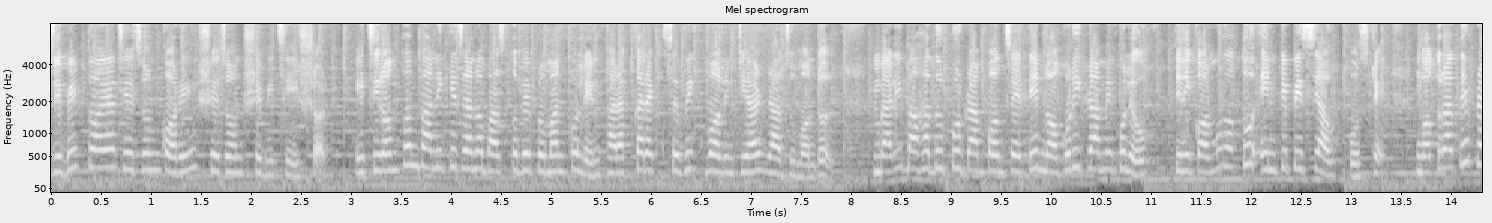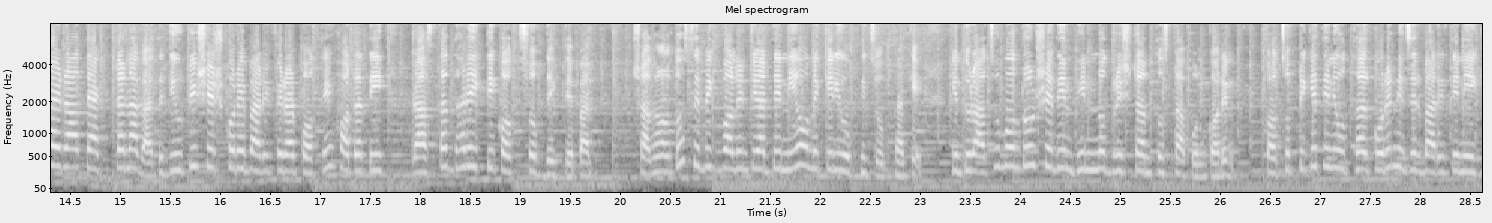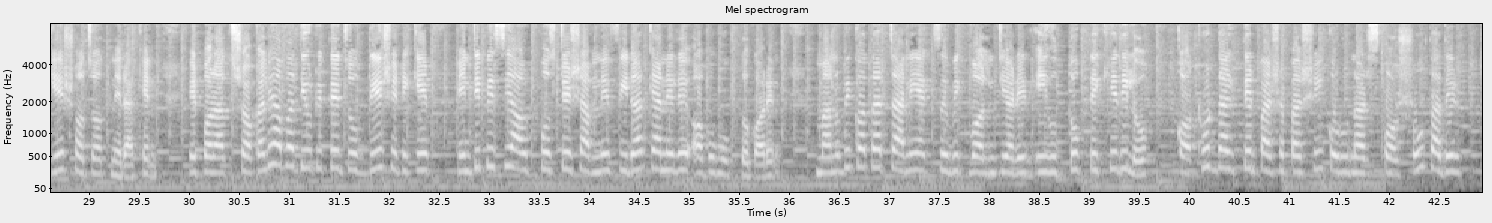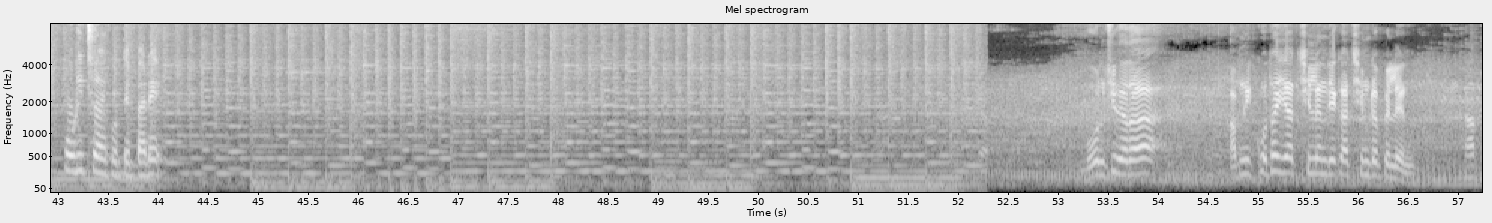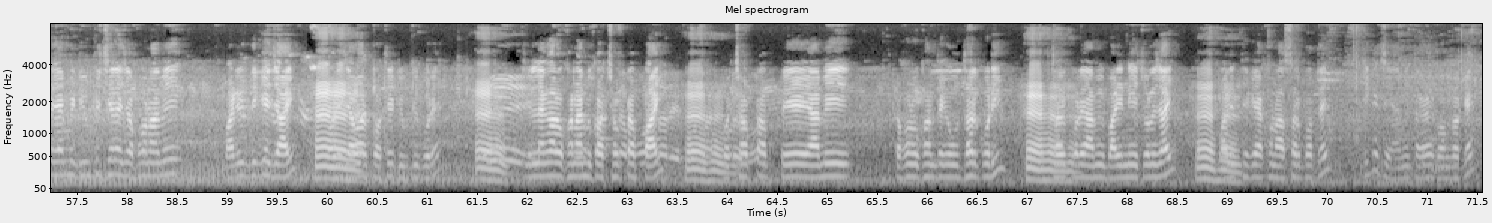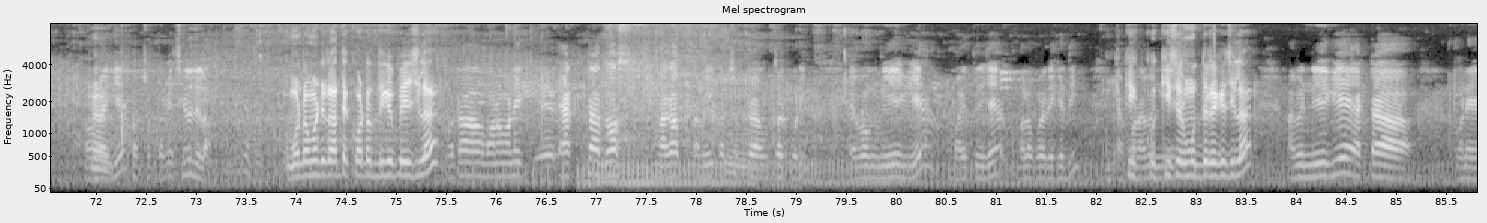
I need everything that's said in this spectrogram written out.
জীবের দয়া যেজন করে সেজন সেবিছে ঈশ্বর। এই চিরন্তন বাণীকে যেন বাস্তবে প্রমাণ করলেন ফারাক্কার এক সিভিক ভলেন্টিয়ার রাজু মণ্ডল। বাড়ি বাহাদুরপুর গ্রাম পঞ্চায়েতের নগরী গ্রামে হলেও তিনি কর্মরত এনটিপিসি আউটপোস্টে গতরাতে প্রায় রাত একটা নাগাদ ডিউটি শেষ করে বাড়ি ফেরার পথে হঠাৎই রাস্তার ধারে একটি কচ্ছপ দেখতে পান। সাধারণত সিভিক ভলেন্টিয়ারদের নিয়ে অনেকেরই অভিযোগ থাকে, কিন্তু রাজু মণ্ডল সেদিন ভিন্ন দৃষ্টান্ত স্থাপন করেন। কচ্ছপটিকে তিনি উদ্ধার করে নিজের বাড়িতে নিয়ে গিয়ে সযত্নে রাখেন। এরপর আজ সকালে আবার ডিউটিতে যোগ দিয়ে সেটিকে এনটিপিসি আউটপোস্টের সামনে ফিডার ক্যানেলে অবমুক্ত করেন। মানবিকতার টানে এক সিভিক ভলেন্টিয়ারের এই উদ্যোগ দেখিয়ে দিল, কঠোর দায়িত্বের পাশাপাশি করুণার স্পর্শও তাদের পরিচয় হতে পারে। বলছি দাদা আপনি কোথায় যাচ্ছিলেন যে কাছিমটা পেলেন? তাতে আমি ডিউটি ছেড়ে যখন আমি বাড়ির দিকে যাই হ্যাঁ, বাড়ি হ্যাঁ, যাওয়ার পথে ডিউটি করে। হ্যাঁ হ্যাঁ। ওখানে আমি কচ্ছপটা পাই। হ্যাঁ হ্যাঁ কচ্ছপটা পেয়ে আমি তখন ওখান থেকে উদ্ধার করি। হ্যাঁ উদ্ধার করে আমি বাড়ি নিয়ে চলে যাই। হ্যাঁ বাড়ি হ্যাঁ থেকে এখন আসার পথে ঠিক আছে? আমি তাকে গঙ্গাকে গঙ্গায় গিয়ে কচ্ছপটাকে ছেড়ে দিলাম ঠিক আছে? মোটামুটি রাতে কটার দিকে পেয়েছিলা? ওটা মনোমানিক একটা দশ নাগাদ আমি কচ্ছপটা উদ্ধার করি এবং নিয়ে গিয়ে বাড়িতে নিয়ে যাই ভালো করে রেখে দিই। কিসের মধ্যে রেখেছিলা? আমি নিয়ে গিয়ে একটা মানে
